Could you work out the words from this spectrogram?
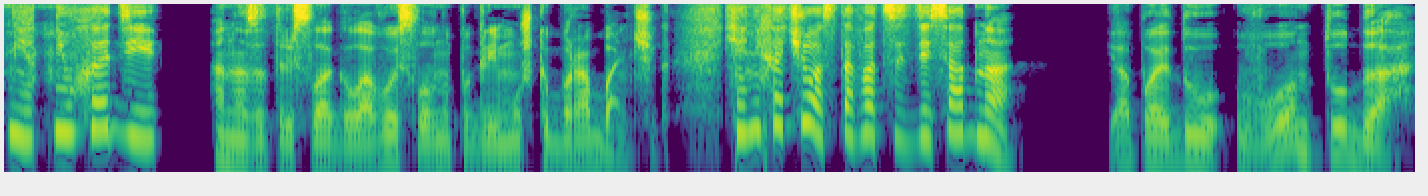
«Нет, не уходи», она затрясла головой, словно погремушка-барабанчик. «Я не хочу оставаться здесь одна!» «Я пойду вон туда»,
